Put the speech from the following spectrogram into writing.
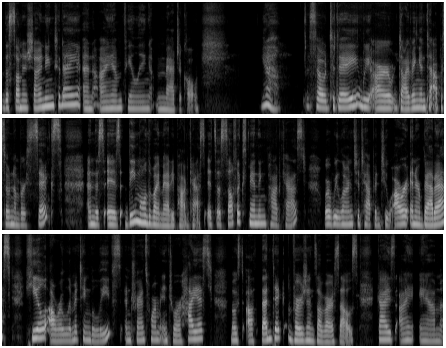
The sun is shining today and I am feeling magical. Yeah, so, today we are diving into episode number six, and this is the Moldavite Maddie podcast. It's a self expanding podcast where we learn to tap into our inner badass, heal our limiting beliefs, and transform into our highest, most authentic versions of ourselves. Guys, I am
